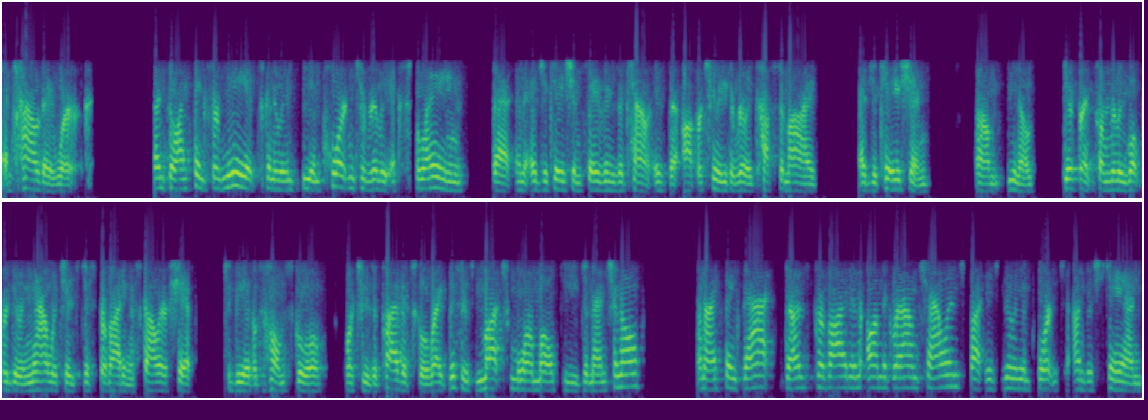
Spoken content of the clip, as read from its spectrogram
and how they work. And so I think for me, it's going to be important to really explain that an education savings account is the opportunity to really customize education, um, you know, different from really what we're doing now, which is just providing a scholarship to be able to homeschool or choose a private school, right? This is much more multi-dimensional. And I think that does provide an on the ground challenge, but it's really important to understand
